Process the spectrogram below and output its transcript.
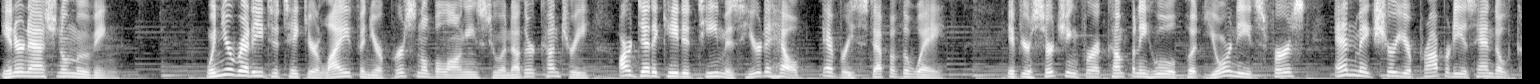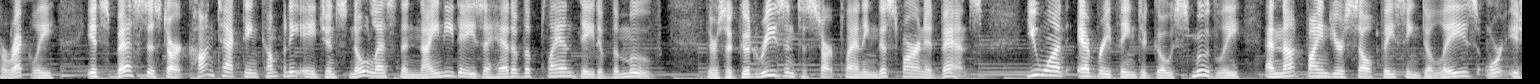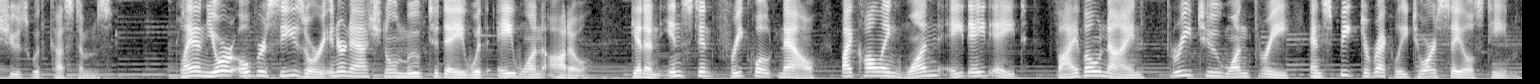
International Moving. When you're ready to take your life and your personal belongings to another country, our dedicated team is here to help every step of the way. If you're searching for a company who will put your needs first and make sure your property is handled correctly, it's best to start contacting company agents no less than 90 days ahead of the planned date of the move. There's a good reason to start planning this far in advance. You want everything to go smoothly and not find yourself facing delays or issues with customs. Plan your overseas or international move today with A1 Auto. Get an instant free quote now by calling 1 888 509 3213 and speak directly to our sales team.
